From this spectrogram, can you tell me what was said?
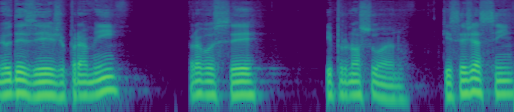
meu desejo para mim, para você e para o nosso ano. Que seja assim,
